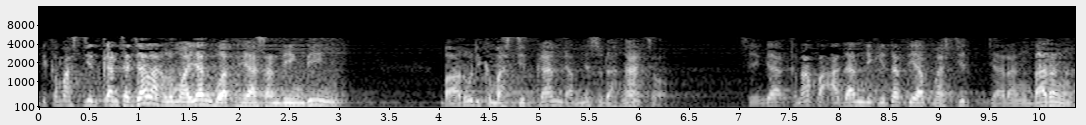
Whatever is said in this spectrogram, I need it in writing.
Dikemasjidkan sajalah lumayan buat hiasan dinding baru dikemasjidkan jamnya sudah ngaco. Sehingga kenapa adan di kita tiap masjid jarang bareng?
